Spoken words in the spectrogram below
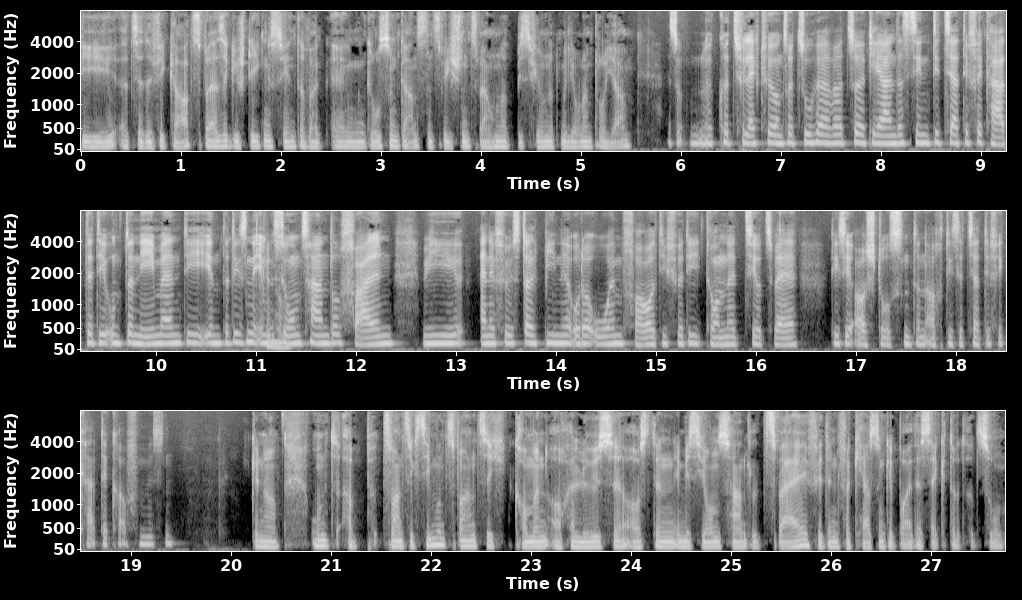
die Zertifikatspreise gestiegen sind, aber im Großen und Ganzen zwischen 200 bis 400 Millionen pro Jahr. Also nur kurz vielleicht für unsere Zuhörer zu erklären, das sind die Zertifikate, die Unternehmen, die unter diesen genau. Emissionshandel genau. fallen, wie eine Föstalpine oder OMV, die für die Tonne CO2, die sie ausstoßen, dann auch diese Zertifikate kaufen müssen. Genau. Und ab 2027 kommen auch Erlöse aus dem Emissionshandel 2 für den Verkehrs- und Gebäudesektor dazu.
